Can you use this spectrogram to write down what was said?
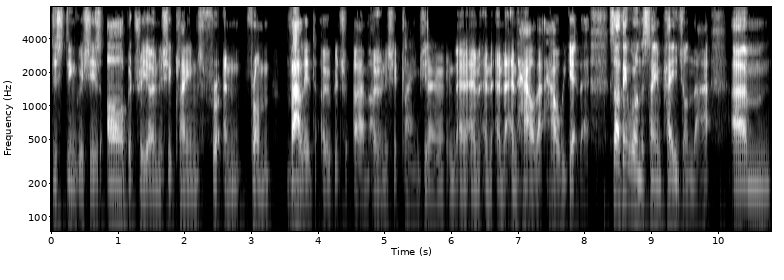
distinguishes arbitrary ownership claims for, and from valid um, ownership claims, you know, and, and, and, and how that how we get there. So I think we're on the same page on that. Um,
